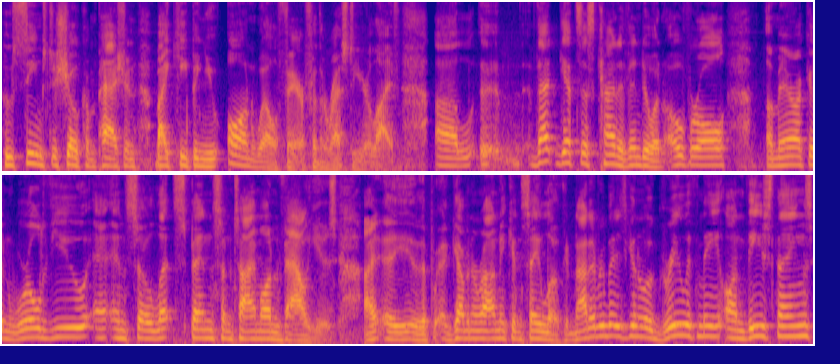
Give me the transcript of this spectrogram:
who seems to show compassion by keeping you on welfare for the rest of your life. Uh, that gets us kind of into an overall American worldview. And, so let's spend some time on values. I, uh, the, Governor Romney can say, look, not everybody's going to agree with me on these things,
